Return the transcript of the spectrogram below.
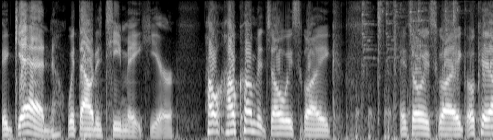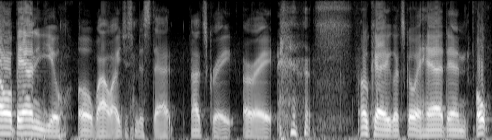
again without a teammate here. How how come it's always like, it's always like, okay, I'll abandon you. Oh wow, I just missed that. That's great. All right. okay, let's go ahead and... Oh. All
